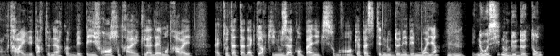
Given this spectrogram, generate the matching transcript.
on travaille avec des partenaires comme BPI France, on travaille avec l'ADEME, on travaille avec tout un tas d'acteurs qui nous accompagnent et qui sont en capacité de nous donner des moyens. Mhm. Et nous aussi, nous nous dotons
